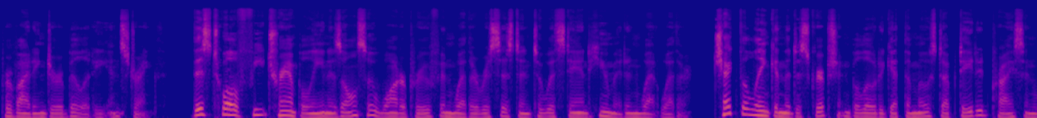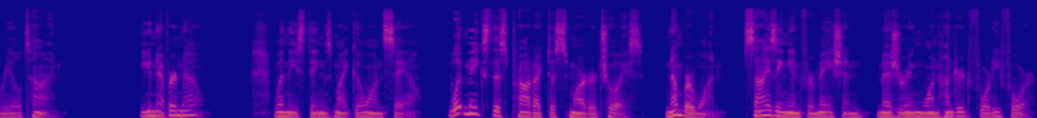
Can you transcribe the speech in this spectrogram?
providing durability and strength. This 12 feet trampoline is also waterproof and weather resistant to withstand humid and wet weather. Check the link in the description below to get the most updated price in real time. You never know when these things might go on sale. What makes this product a smarter choice? Number 1. Sizing information, measuring 144,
